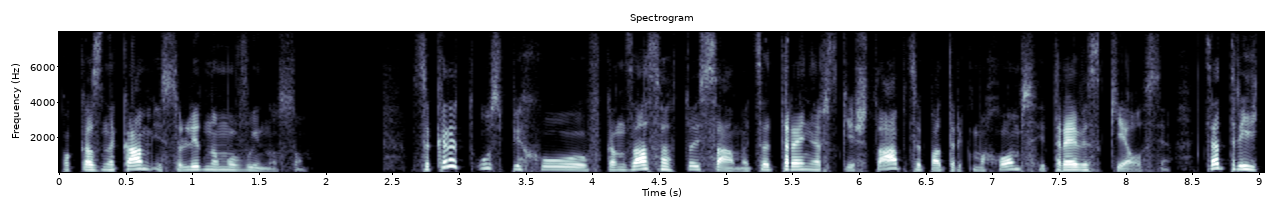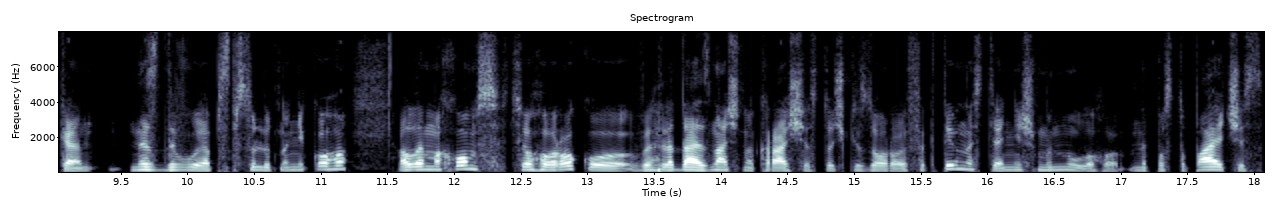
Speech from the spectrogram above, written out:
показникам і солідному виносу. Секрет успіху в Канзасах той самий: це тренерський штаб, це Патрік Махомс і Тревіс Келсі. Ця трійка не здивує абсолютно нікого, але Махомс цього року виглядає значно краще з точки зору ефективності, ніж минулого, не поступаючись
